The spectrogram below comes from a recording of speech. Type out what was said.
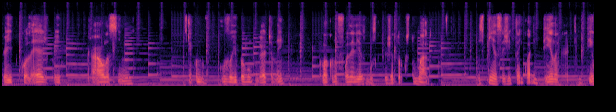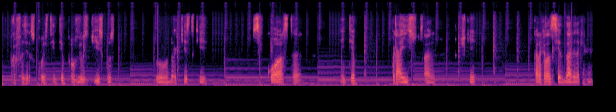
pra, ir pro colégio, pra ir pra aula, assim. É quando eu vou ir pra algum lugar também. Coloco no fone ali as músicas que eu já tô acostumado. Mas pensa, a gente tá em quarentena, cara. Tem tempo para fazer as coisas, tem tempo pra ouvir os discos do, do artista que você gosta. Tem tempo para isso, sabe? Acho que ficar naquela ansiedade, naquele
